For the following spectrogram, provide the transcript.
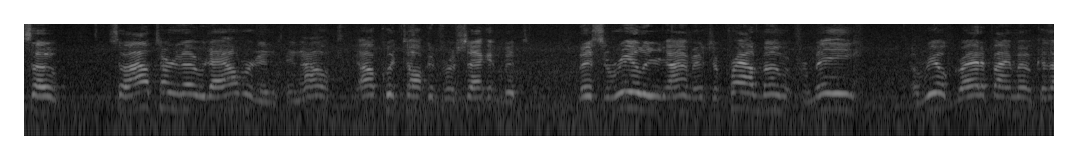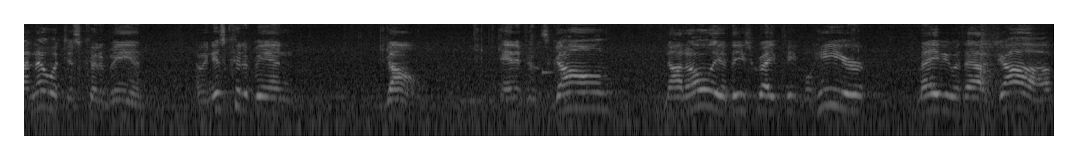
So, so I'll turn it over to Albert, and, and I'll I'll quit talking for a second. But but it's a really I mean, it's a proud moment for me, a real gratifying moment because I know what this could have been. I mean, this could have been gone, and if it was gone, not only are these great people here, maybe without a job,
